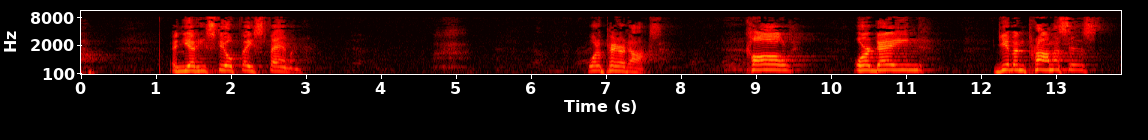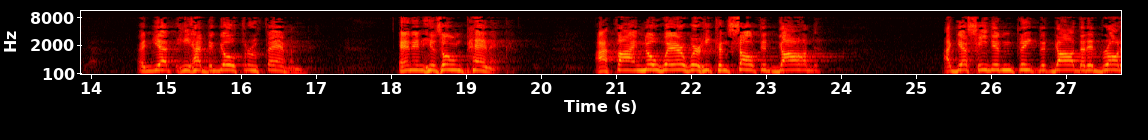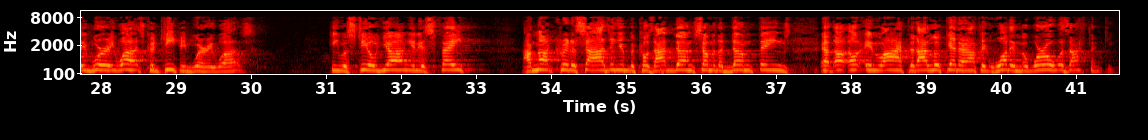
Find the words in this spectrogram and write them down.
and yet he still faced famine. What a paradox. Called, ordained, given promises, and yet he had to go through famine. And in his own panic, I find nowhere where he consulted God. I guess he didn't think that God that had brought him where he was could keep him where he was. He was still young in his faith. I'm not criticizing him because I've done some of the dumb things uh, uh, in life that I look at and I think, what in the world was I thinking?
